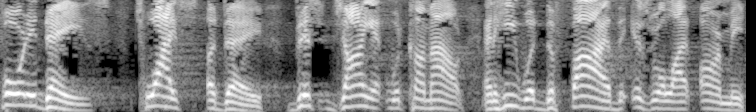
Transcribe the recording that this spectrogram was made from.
40 days, twice a day. This giant would come out and he would defy the Israelite army.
